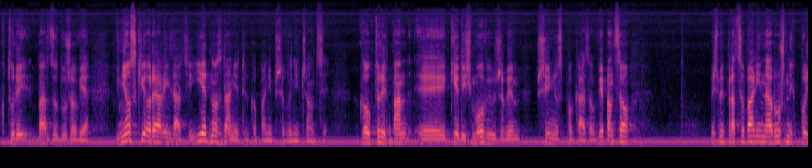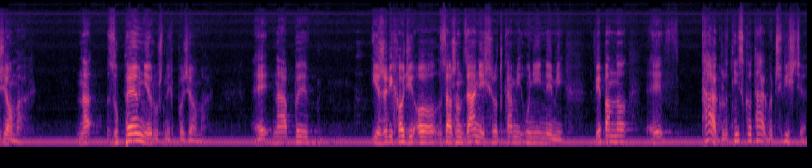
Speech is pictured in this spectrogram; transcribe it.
który bardzo dużo wie. Wnioski o realizację. Jedno zdanie tylko, panie przewodniczący, o których pan kiedyś mówił, żebym przyniósł, pokazał. Wie pan co? Myśmy pracowali na różnych poziomach, na zupełnie różnych poziomach. E, Na, jeżeli chodzi o zarządzanie środkami unijnymi, wie pan, no y, tak, lotnisko tak, oczywiście.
